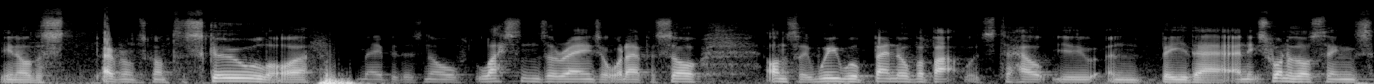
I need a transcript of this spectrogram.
you know, the, everyone's gone to school, or maybe there's no lessons arranged or whatever. So, honestly, we will bend over backwards to help you and be there. And it's one of those things.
